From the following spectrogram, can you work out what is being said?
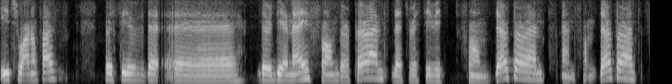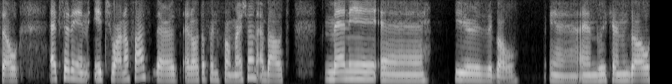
each one of us receive the, uh, their DNA from their parents that receive it from their parents and from their parents. So actually, in each one of us, there's a lot of information about many uh, years ago, uh, and we can go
